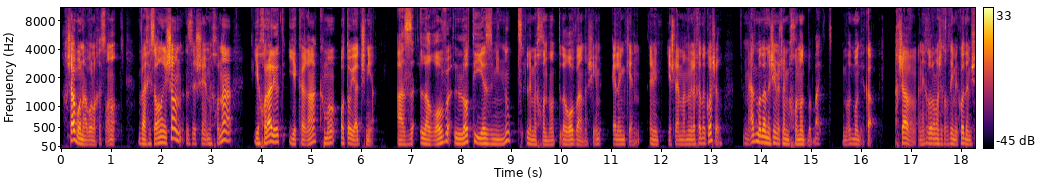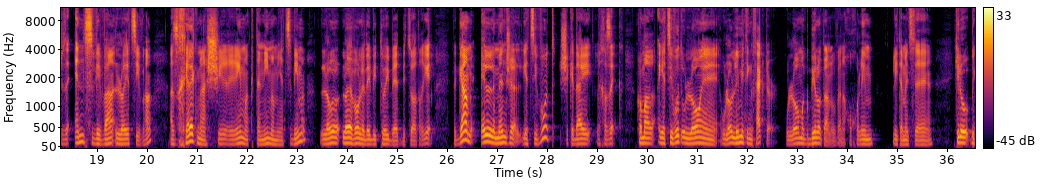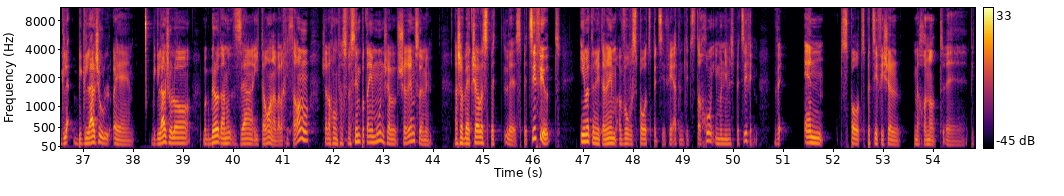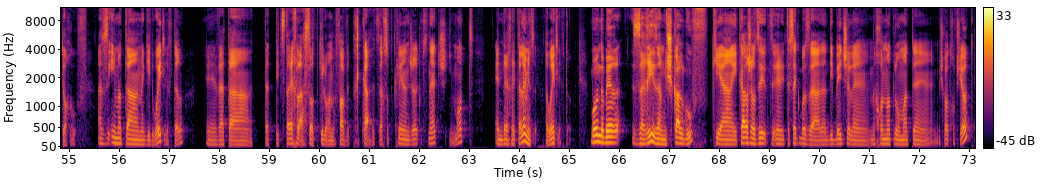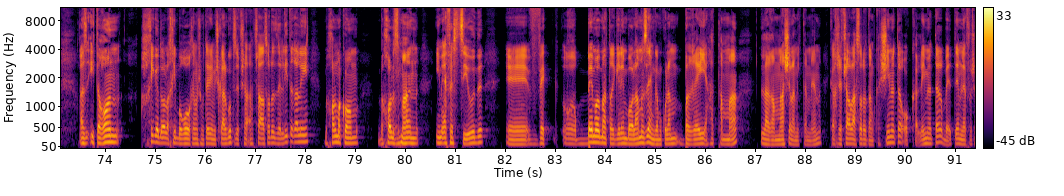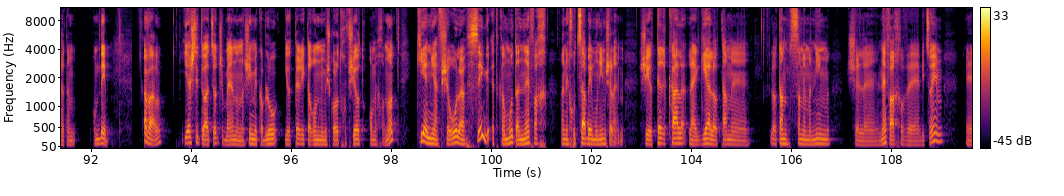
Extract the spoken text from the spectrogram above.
עכשיו בואו נעבור לחסרונות. והחיסרון הראשון זה שמכונה יכולה להיות יקרה כמו אוטו יד שנייה. אז לרוב לא תהיה זמינות למכונות לרוב האנשים, אלא אם כן יש להם מנוי לחדר כושר. מעט מאוד אנשים יש להם מכונות בבית, זה מאוד מאוד יקר. עכשיו, אני אחזור למה שהתחלתי מקודם, שזה אין סביבה לא יציבה, אז חלק מהשרירים הקטנים המייצבים לא, לא יבואו לידי ביטוי בעת ביצוע התרגיל. וגם אלמנט של יציבות שכדאי לחזק. כלומר, היציבות הוא לא, אה, הוא לא limiting factor, הוא לא מגביל אותנו ואנחנו יכולים להתאמץ, אה, כאילו בגלל, בגלל, שהוא, אה, בגלל שהוא לא מגביל אותנו זה היתרון, אבל החיסרון הוא שאנחנו מפספסים פה את האימון של שרירים מסוימים. עכשיו בהקשר לספ... לספציפיות, אם אתם מתאמנים עבור ספורט ספציפי, אתם תצטרכו אימונים ספציפיים, ואין ספורט ספציפי של מכונות אה, פיתוח גוף. אז אם אתה נגיד weightlifter, אה, ואתה אתה תצטרך לעשות כאילו הנפה ודחיקה, אתה צריך לעשות clean and jerk ו snatch עם מוט, אין דרך להתעלם מזה, אתה weightlifter. בואו נדבר זריז על משקל גוף, כי העיקר שרציתי להתעסק בו זה ה debate של אה, מכונות לעומת אה, משקלות חופשיות. אז יתרון הכי גדול, הכי ברור, הכי משמעותי למשקל גוף, זה אפשר, אפשר לעשות את זה literally בכל מקום, בכל זמן, עם אפס ציוד, אה, והרבה מאוד מהתרגילים בעולם הזה הם גם כולם ברי התאמה לרמה של המתאמן, כך שאפשר לעשות אותם קשים יותר או קלים יותר בהתאם לאיפה שאתם עומדים. אבל יש סיטואציות שבהן אנשים יקבלו יותר יתרון ממשקולות חופשיות או מכונות, כי הם יאפשרו להשיג את כמות הנפח הנחוצה באימונים שלהם, שיותר קל להגיע לאותם, אה, לאותם סממנים של אה, נפח וביצועים, אה,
